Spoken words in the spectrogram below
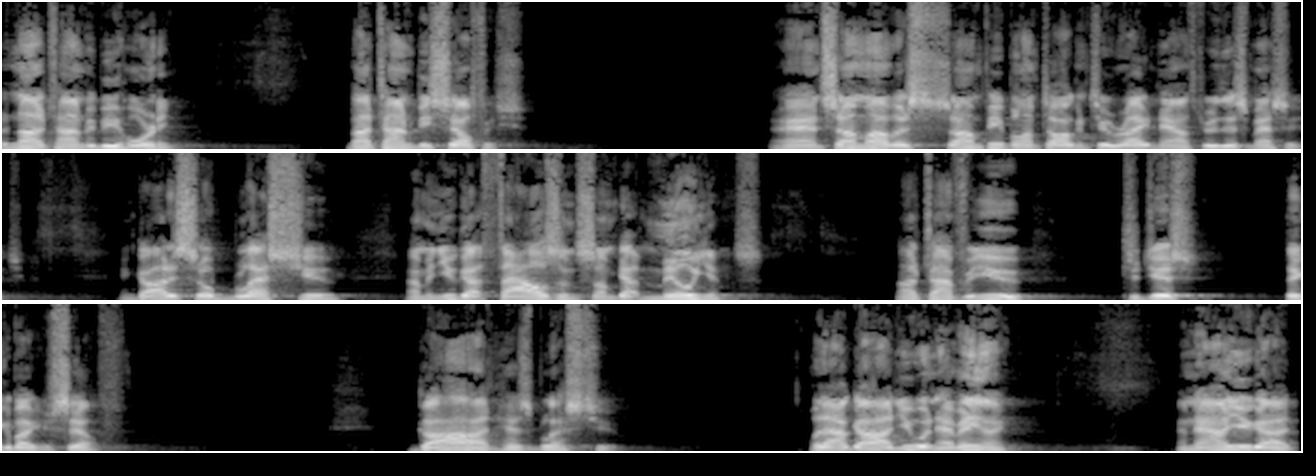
It's not a time to be hoarding. It's not a time to be selfish. And some of us, some people I'm talking to right now through this message, and God has so blessed you. I mean, you got thousands, some got millions. Not a time for you to just Think about yourself. God has blessed you. Without God, you wouldn't have anything. And now you got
